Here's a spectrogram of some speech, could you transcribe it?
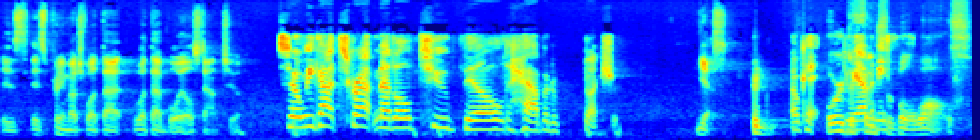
is is pretty much what that what that boils down to. So we got scrap metal to build habitable structure. Yes. Could Okay. Or Do we have any defensible walls.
